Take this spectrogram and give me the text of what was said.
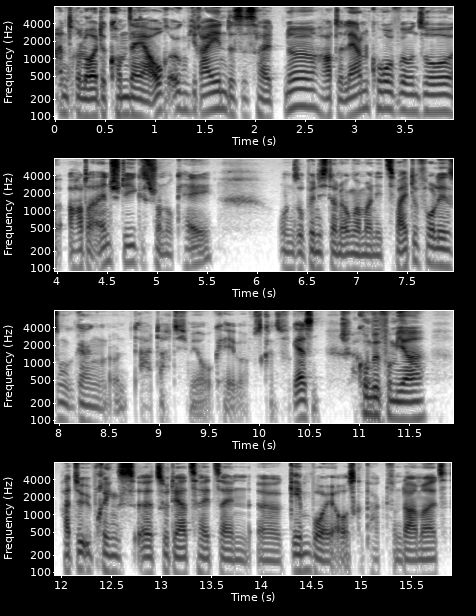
Andere Leute kommen da ja auch irgendwie rein. Das ist halt ne harte Lernkurve und so, harter Einstieg ist schon okay. Und so bin ich dann irgendwann mal in die zweite Vorlesung gegangen und da dachte ich mir, okay, das kannst du vergessen. Ciao. Kumpel von mir hatte übrigens äh, zu der Zeit sein äh, Gameboy ausgepackt von damals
